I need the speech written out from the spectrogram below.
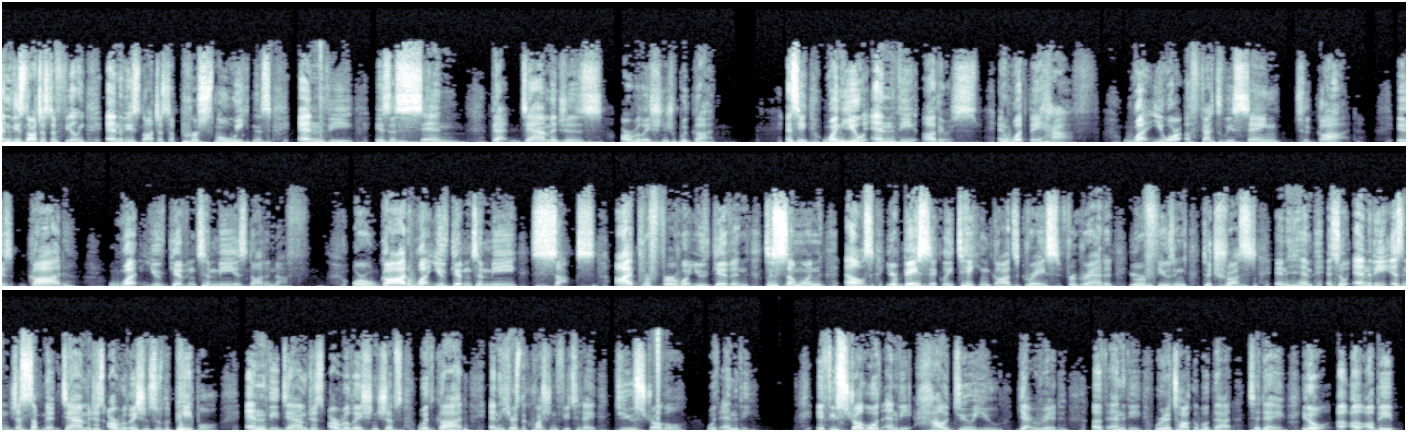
Envy is not just a feeling. Envy is not just a personal weakness. Envy is a sin that damages our relationship with God. And see, when you envy others and what they have, what you are effectively saying to God is God, what you've given to me is not enough or God, what you've given to me sucks. I prefer what you've given to someone else. You're basically taking God's grace for granted. You're refusing to trust in Him. And so envy isn't just something that damages our relationships with people, envy damages our relationships with God. And here's the question for you today Do you struggle with envy? If you struggle with envy, how do you get rid of envy? We're going to talk about that today. You know, I'll, I'll be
